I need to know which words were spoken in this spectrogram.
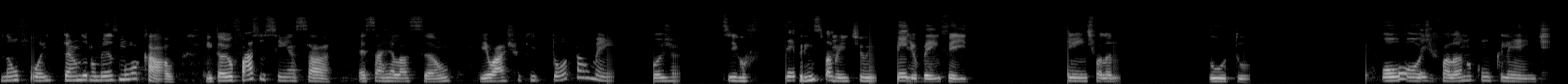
não foi estando no mesmo local. Então eu faço sim essa essa relação. Eu acho que totalmente hoje eu consigo fazer principalmente um e-mail bem feito, falando produto, ou hoje falando com o cliente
